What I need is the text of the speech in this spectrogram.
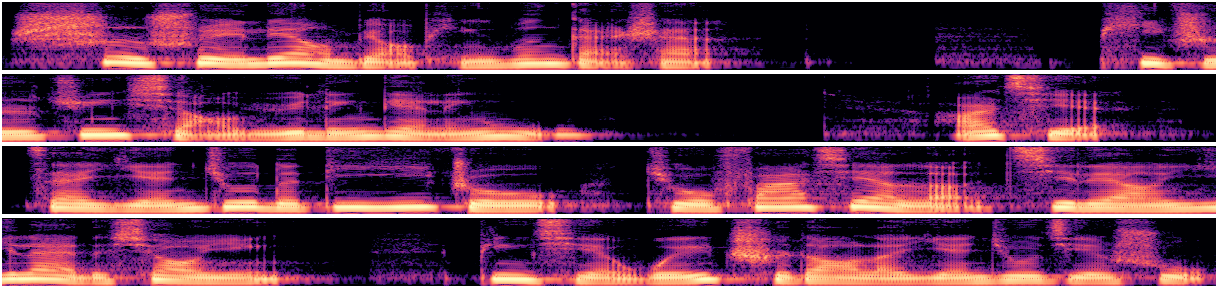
嗜睡量表评分改善。P 值均小于零点零五，而且在研究的第一周就发现了剂量依赖的效应，并且维持到了研究结束。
